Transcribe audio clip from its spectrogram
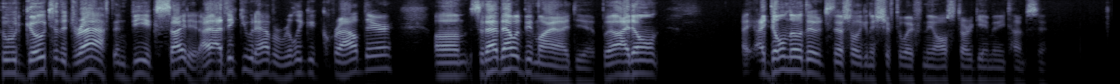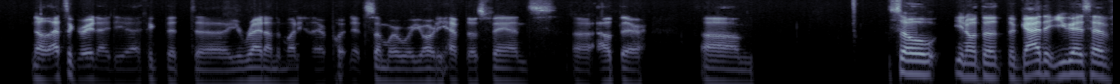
who would go to the draft and be excited. I, I think you would have a really good crowd there. Um, so that that would be my idea. But I don't, I, I don't know that it's necessarily going to shift away from the All Star game anytime soon. no, that's a great idea. I think that uh, you're right on the money there, putting it somewhere where you already have those fans uh, out there. Um, so you know the the guy that you guys have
